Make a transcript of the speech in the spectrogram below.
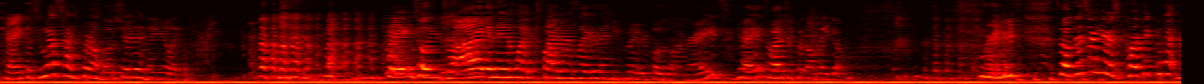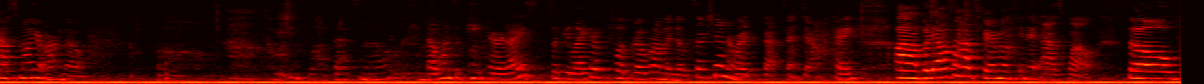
Okay, because who has time to put on lotion and then you're like, okay, until you're dry, and then like five minutes later, then you put your clothes on, right? Okay, so after put on makeup. right? So this right here is perfect for that. Now smell your arm though. That one's a pink paradise. So if you like it, flip it over on the note section and write that scent down, okay? Um, but it also has pheromones in it as well. So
